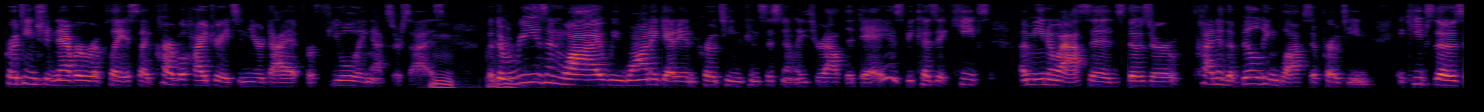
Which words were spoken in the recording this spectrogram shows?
protein should never replace like carbohydrates in your diet for fueling exercise. Mm, But the reason why we want to get in protein consistently throughout the day is because it keeps amino acids, those are kind of the building blocks of protein. It keeps those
